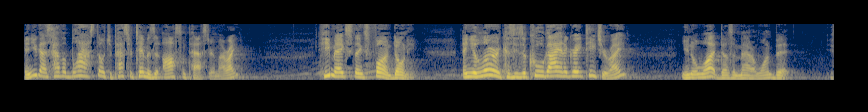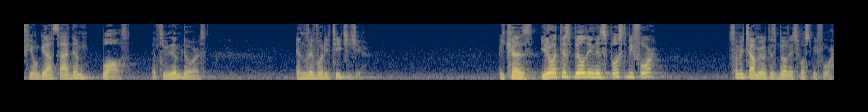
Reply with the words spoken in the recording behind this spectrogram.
And you guys have a blast, don't you? Pastor Tim is an awesome pastor, am I right? He makes things fun, don't he? And you learn because he's a cool guy and a great teacher, right? You know what? Doesn't matter one bit if you don't get outside them walls and through them doors and live what he teaches you. Because you know what this building is supposed to be for? Somebody tell me what this building is supposed to be for.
